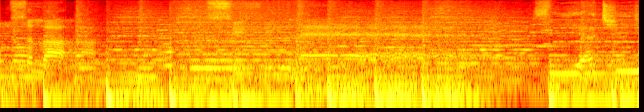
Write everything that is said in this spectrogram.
from Salah City Land See you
